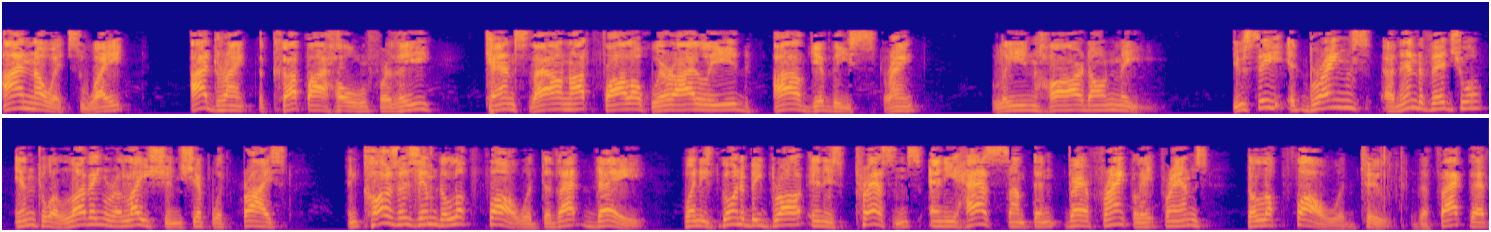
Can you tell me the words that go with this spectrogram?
I know its weight, I drank the cup I hold for thee. Canst thou not follow where I lead? I'll give thee strength. Lean hard on me. You see, it brings an individual into a loving relationship with Christ and causes him to look forward to that day when he's going to be brought in his presence and he has something, very frankly, friends, to look forward to. The fact that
